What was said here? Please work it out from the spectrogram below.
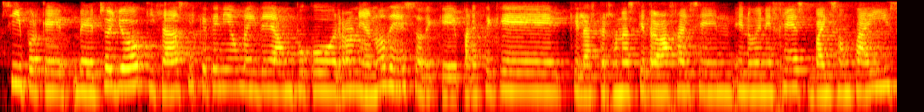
sí, porque de hecho yo quizás sí que tenía una idea un poco errónea, ¿no? De eso, de que parece que, que las personas que trabajáis en, en ONGs vais a un país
